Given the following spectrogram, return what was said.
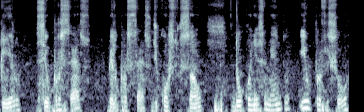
pelo seu processo, pelo processo de construção do conhecimento e o professor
